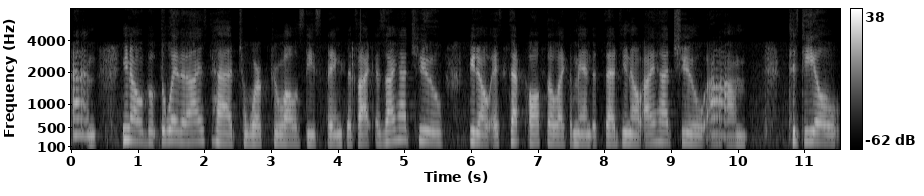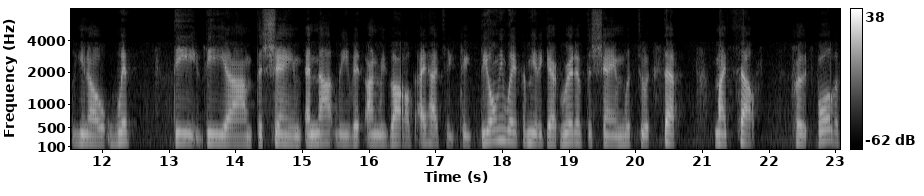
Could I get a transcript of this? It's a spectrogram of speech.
And you know the the way that I had to work through all of these things is I as I had to, you know, accept also like Amanda said, you know, I had to um, to deal, you know, with the the um, the shame and not leave it unresolved. I had to, to. The only way for me to get rid of the shame was to accept myself for all the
